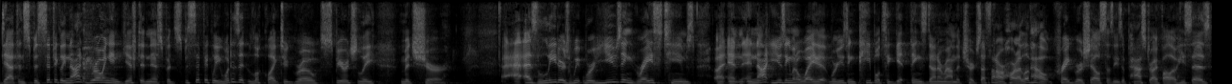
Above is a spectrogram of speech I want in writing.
depth and specifically not growing in giftedness, but specifically, what does it look like to grow spiritually mature? As leaders, we, are using grace teams uh, and, not using them in a way that we're using people to get things done around the church. That's not our heart. I love how Craig Groeschel says, he's a pastor I follow. He says,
